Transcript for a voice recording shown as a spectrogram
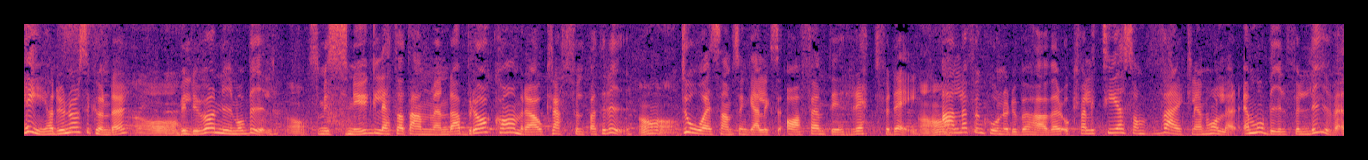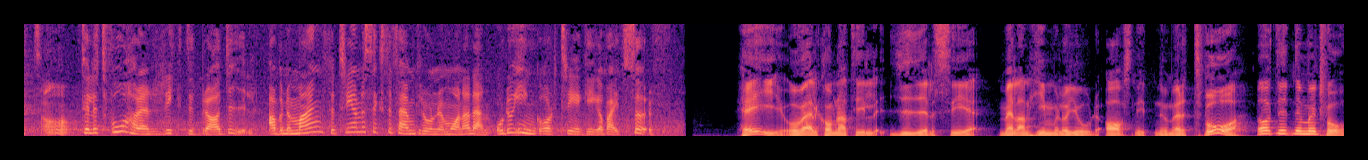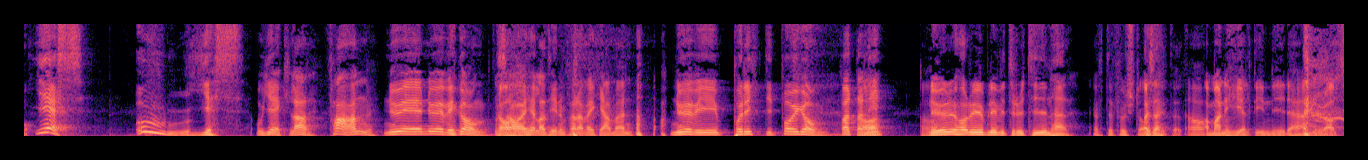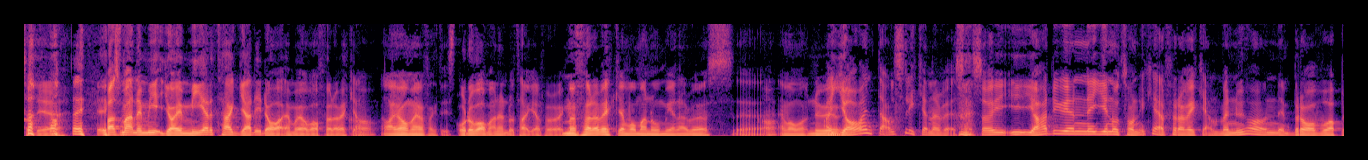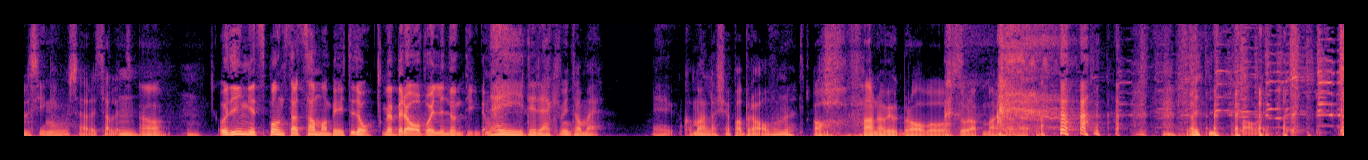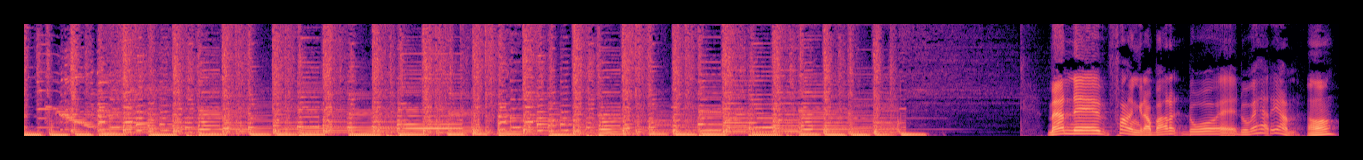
Hej, har du några sekunder? Vill du ha en ny mobil? Som är snygg, lätt att använda, bra kamera och kraftfullt batteri? Då är Samsung Galaxy A50 rätt för dig. Alla funktioner du behöver och kvalitet som verkligen håller. En mobil för livet. Tele2 har en riktigt bra deal. Abonnemang för 365 kronor i månaden och då ingår 3 GB surf. Hej och välkomna till JLC mellan himmel och jord avsnitt nummer två! Avsnitt nummer två. Yes! Oh. Yes! Och jäklar, fan, nu är, nu är vi igång, Ja. sa jag hela tiden förra veckan men nu är vi på riktigt på igång, fattar Ja. ni? Ja. Nu har det ju blivit rutin här efter första Exakt. avsnittet. Ja, man är helt inne i det här nu alltså det... Fast man är mer, jag är mer taggad idag än vad jag var förra veckan Ja. Ja, jag med faktiskt. Och då var man ändå taggad förra veckan Men förra veckan var man nog mer nervös eh, Ja. än vad man, nu Men jag är inte alls lika nervös, alltså, jag hade ju en gin och tonic här förra veckan men nu har jag en Bravo apelsinjuice här istället Mm. Ja Och det är inget sponsrat samarbete då? Med Bravo eller någonting då? Nej, det där kan vi inte ha med Nej, kommer alla köpa Bravo nu? Åh, fan har vi gjort Bravo stora på marknaden Men eh, fan grabbar, då, eh, då är vi här igen Ja,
